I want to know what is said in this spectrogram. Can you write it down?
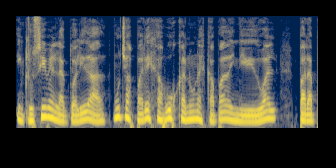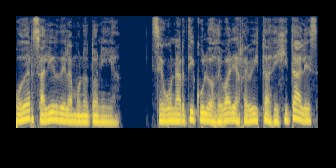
Inclusive en la actualidad, muchas parejas buscan una escapada individual para poder salir de la monotonía. Según artículos de varias revistas digitales,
